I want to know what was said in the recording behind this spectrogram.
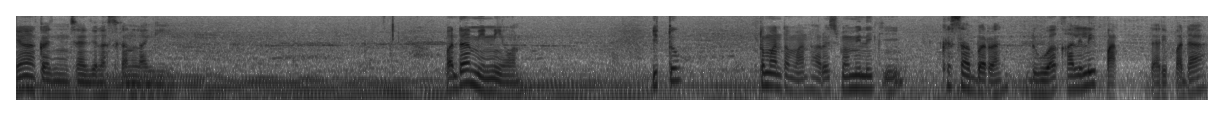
Yang akan saya jelaskan lagi. Pada minion itu teman-teman harus memiliki kesabaran dua kali lipat daripada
